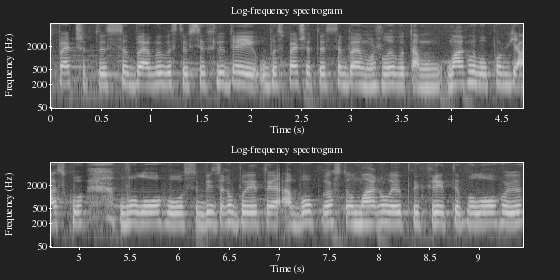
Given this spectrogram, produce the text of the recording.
убезпечити себе, вивести всіх людей, убезпечити себе, можливо, там марливу пов'язку вологу собі зробити, або просто марлею прикрити вологою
